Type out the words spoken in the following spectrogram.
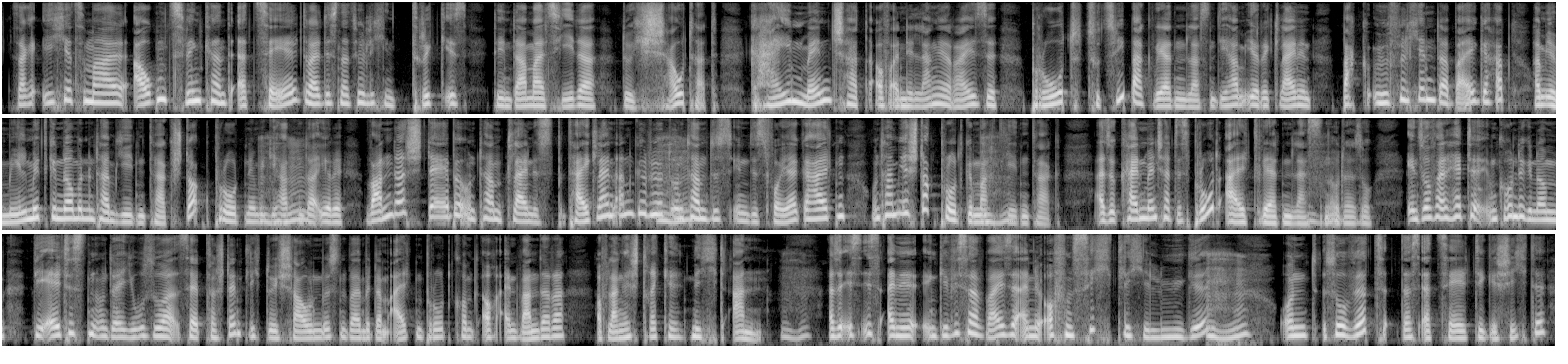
sage ich jetzt mal, augenzwinkernd erzählt, weil das natürlich ein Trick ist, den damals jeder durchschaut hat. Kein Mensch hat auf eine lange Reise Brot zu Zwieback werden lassen. Die haben ihre kleinen Backöfelchen dabei gehabt, haben ihr Mehl mitgenommen und haben jeden Tag Stockbrot, nämlich mhm. die hatten mhm. da ihre Wanderstäbe und haben kleines Teiglein angerührt mhm. und haben das in das Feuer gehalten und haben ihr Stockbrot gemacht mhm. jeden Tag. Also kein Mensch hat das Brot alt werden lassen mhm. oder so. Insofern hätte im Grunde genommen die Ältesten und der Josua selbstverständlich durchschauen müssen, weil mit dem alten Brot kommt auch ein Wanderer auf lange Strecke nicht an. Mhm. Also es ist eine in gewisser Weise eine offensichtliche Lüge mhm. und so wird das erzählt die Geschichte.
